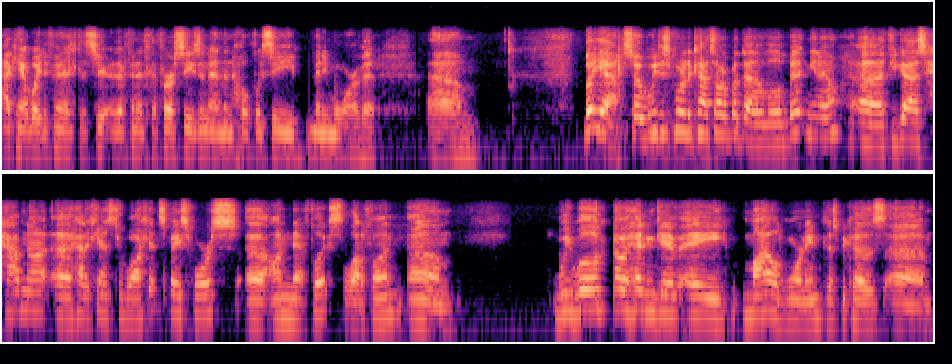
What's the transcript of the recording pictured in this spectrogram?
I can't wait to finish the to finish the first season and then hopefully see many more of it. Um, but yeah, so we just wanted to kind of talk about that a little bit. You know, uh, if you guys have not uh, had a chance to watch it, Space Force uh, on Netflix, a lot of fun. Um, we will go ahead and give a mild warning, just because um,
